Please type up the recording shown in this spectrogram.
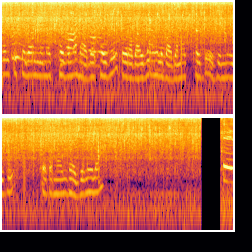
বলতেছে রান্না মাছ খাইবো না, ভাজা খাইব তো ওরা বাইরে হলে ভাজা মাছ খাইব ওই জন্য এই যে কটা মাছ ভাজা নিলাম। এই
